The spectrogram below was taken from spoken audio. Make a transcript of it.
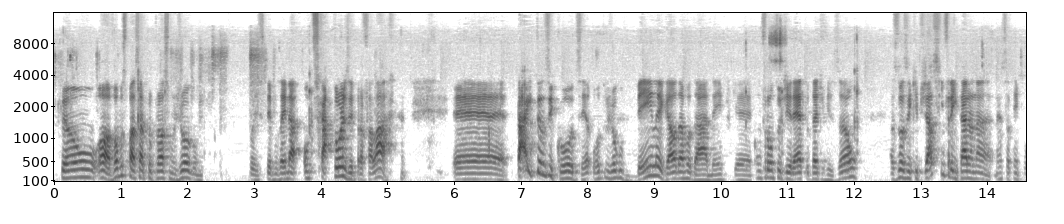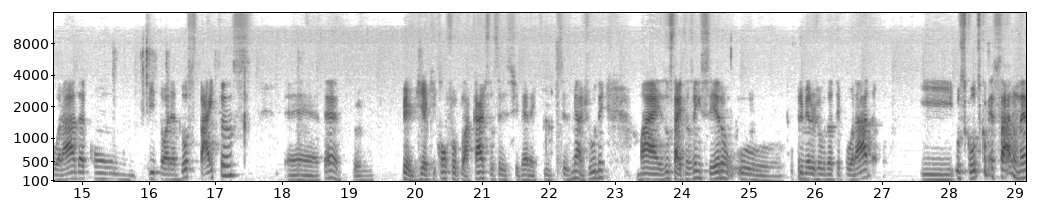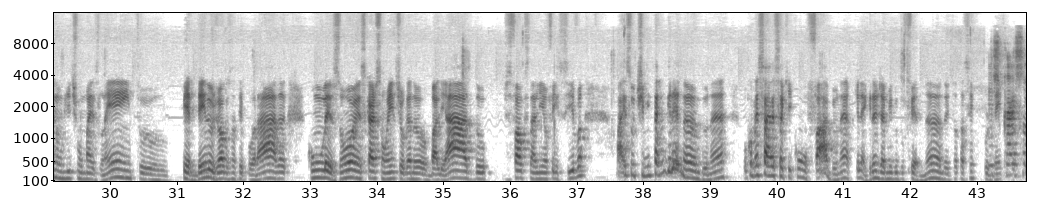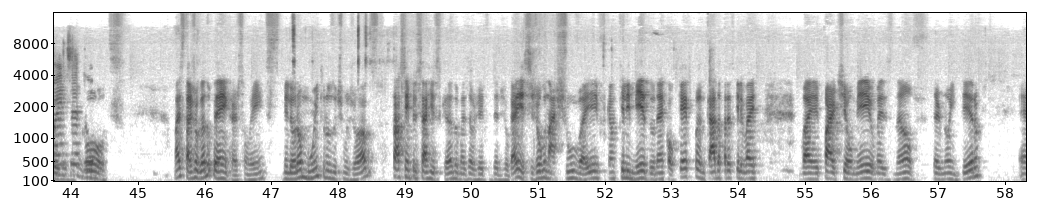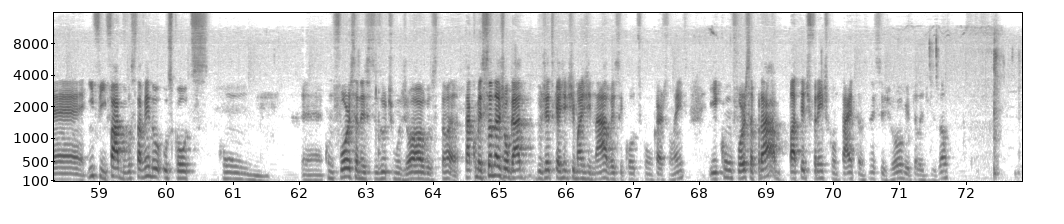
Então, ó, vamos passar para o próximo jogo, pois temos ainda outros 14 para falar. É, Titans e Colts, é outro jogo bem legal da rodada, hein? Porque é confronto direto da divisão. As duas equipes já se enfrentaram na- nessa temporada com vitória dos Titans. É, até perdi aqui qual foi o placar, se vocês estiverem aqui, vocês me ajudem. Mas os Titans venceram o, o primeiro jogo da temporada. E os Colts começaram né, num ritmo mais lento, perdendo jogos na temporada, com lesões, Carson Wentz jogando baleado, desfalques na linha ofensiva, mas o time está engrenando, né? Vou começar essa aqui com o Fábio, né? Porque ele é grande amigo do Fernando, então tá sempre por dentro. Carson Wentz é. Mas tá jogando bem, Carson Wentz. Melhorou muito nos últimos jogos. Tá sempre se arriscando, mas é o jeito dele jogar. E esse jogo na chuva aí, fica aquele medo, né? Qualquer pancada parece que ele vai, vai partir ao meio, mas não, terminou inteiro. É, enfim, Fábio, você tá vendo os Colts com, é, com força nesses últimos jogos? Tá, tá começando a jogar do jeito que a gente imaginava esse Colts com o Carson Wentz e com força para bater de frente com o Titans nesse jogo e pela divisão?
